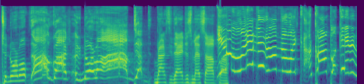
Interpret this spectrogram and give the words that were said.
to normal. Oh gosh, normal. Oh, Roxy, did I just mess up? You landed on the like complicated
